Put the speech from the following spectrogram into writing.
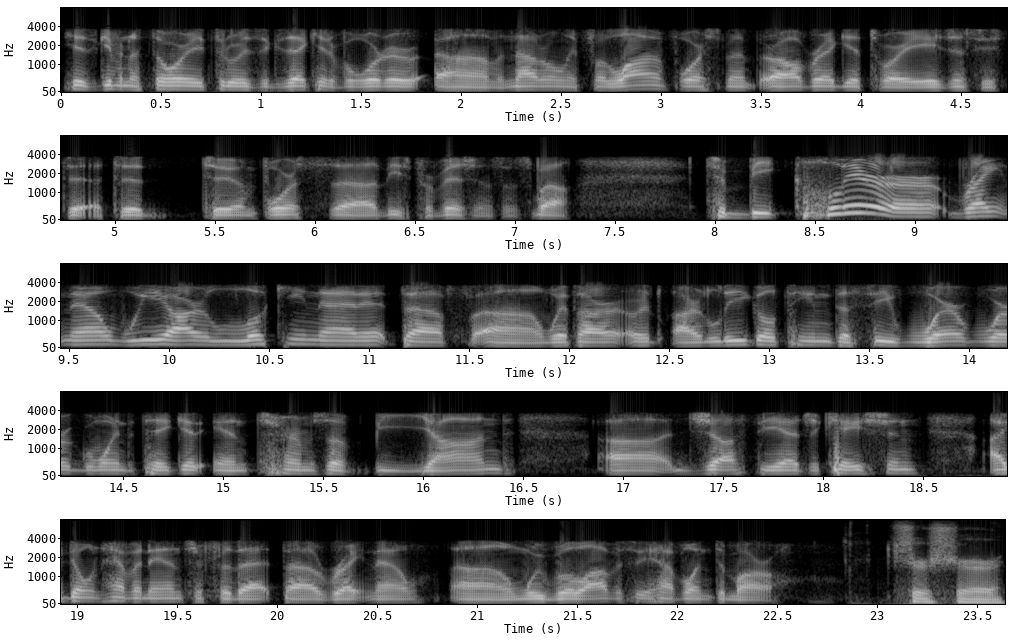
he has given authority through his executive order um, not only for law enforcement but all regulatory agencies to to to enforce uh, these provisions as well to be clearer, right now we are looking at it uh, uh, with our our legal team to see where we're going to take it in terms of beyond uh, just the education. I don't have an answer for that uh, right now. Um, we will obviously have one tomorrow. Sure, sure.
